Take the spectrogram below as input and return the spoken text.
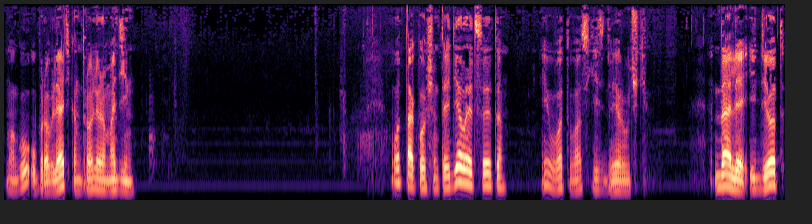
могу управлять контроллером 1. Вот так, в общем-то, и делается это. И вот у вас есть две ручки. Далее идет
